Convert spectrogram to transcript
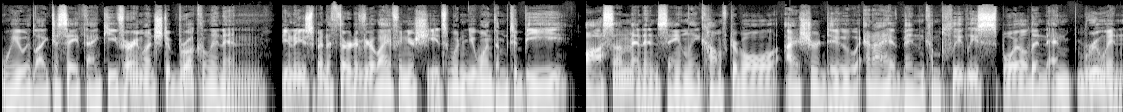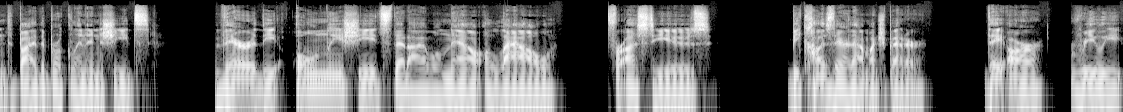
We would like to say thank you very much to Brooklinen. You know, you spend a third of your life in your sheets. Wouldn't you want them to be awesome and insanely comfortable? I sure do. And I have been completely spoiled and, and ruined by the Brooklinen sheets. They're the only sheets that I will now allow for us to use because they're that much better. They are really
